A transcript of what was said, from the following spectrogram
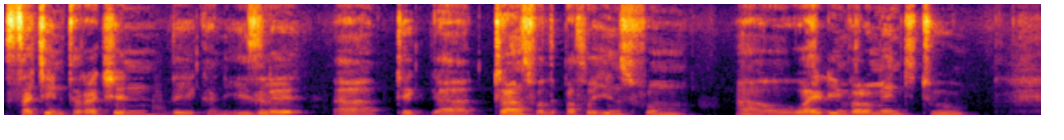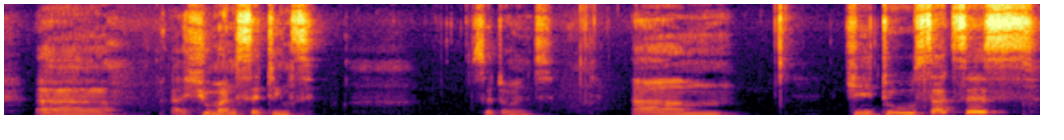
such interaction, they can easily uh, take uh, transfer the pathogens from wild environment to human settings settlements. Um, key to success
